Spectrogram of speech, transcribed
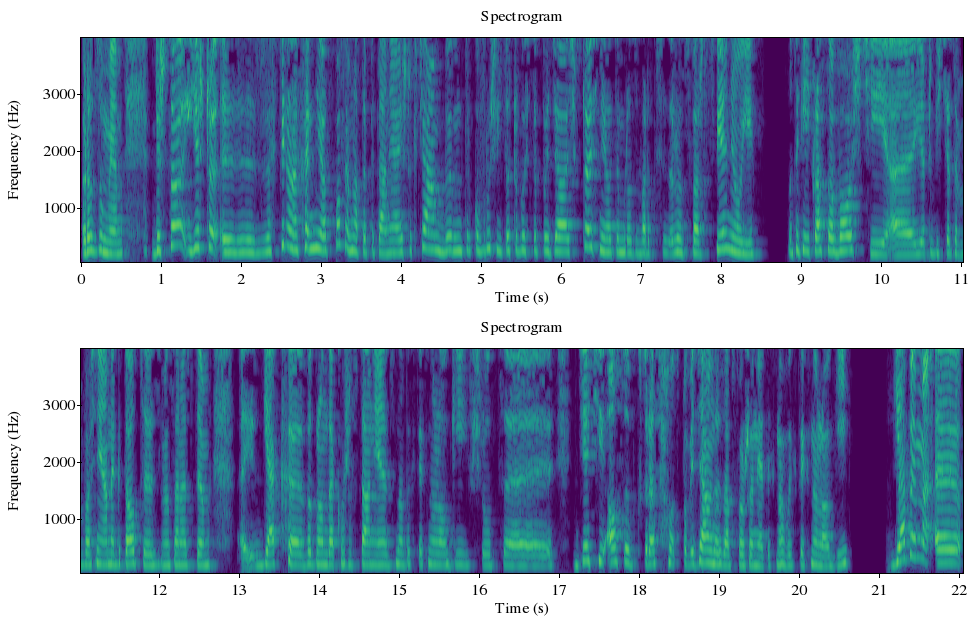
Rozumiem. Wiesz co, jeszcze y, za chwilę chętnie odpowiem na te pytania. Jeszcze chciałabym tylko wrócić do czegoś, co powiedziałaś wcześniej o tym rozwarstwieniu i o takiej klasowości e, i oczywiście te właśnie anegdoty związane z tym, e, jak wygląda korzystanie z nowych technologii wśród e, dzieci, osób, które są odpowiedzialne za tworzenie tych nowych technologii. Ja bym e,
